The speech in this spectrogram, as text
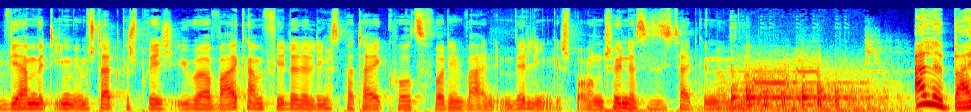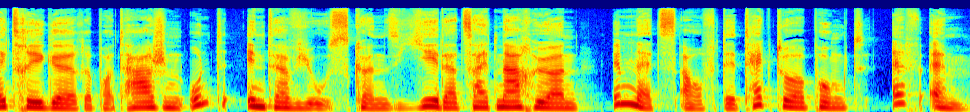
Wir haben mit ihm im Stadtgespräch über Wahlkampffehler der Linkspartei kurz vor den Wahlen in Berlin gesprochen. Schön, dass Sie sich Zeit genommen haben. Alle Beiträge, Reportagen und Interviews können Sie jederzeit nachhören im Netz auf detektor.fm.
